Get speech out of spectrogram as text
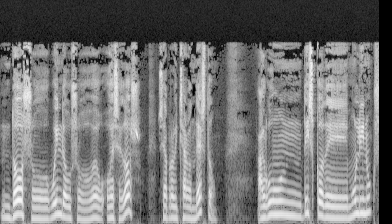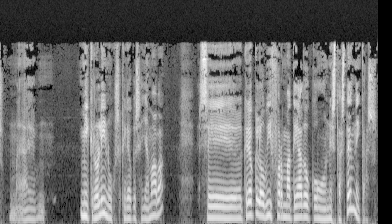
DOS o Windows o OS2 se aprovecharon de esto. Algún disco de Linux, eh, Linux creo que se llamaba, se, creo que lo vi formateado con estas técnicas.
